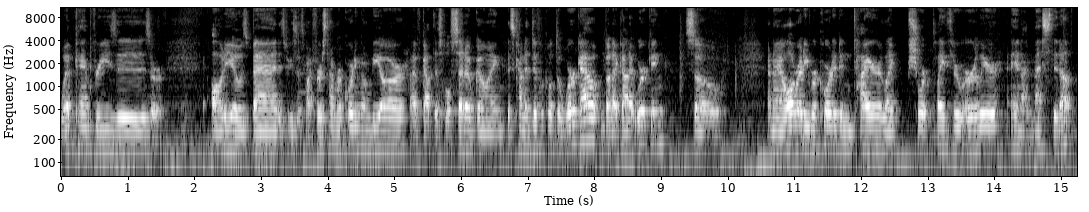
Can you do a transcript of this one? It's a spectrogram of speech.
webcam freezes, or audio is bad. It's because it's my first time recording on VR. I've got this whole setup going. It's kind of difficult to work out, but I got it working. So, and I already recorded an entire like short playthrough earlier, and I messed it up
